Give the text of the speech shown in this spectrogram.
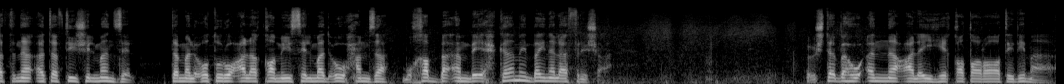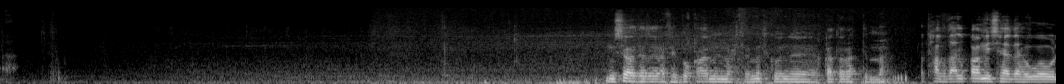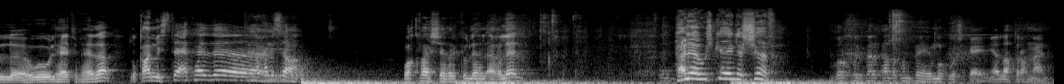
أثناء تفتيش المنزل تم العثور على قميص المدعو حمزة مخبأ بإحكام بين الأفرشة. يشتبه أن عليه قطرات دماء. مساعد هذا في بقعة من المحتمل تكون قطرات تمه تحافظ على القميص هذا هو وال... هو والهاتف هذا. القميص تاعك هذا حمزة. وقفها الشاف ركب له الأغلال. علاه واش كاين الشاف؟ ظرف الفرق هذاك نفهمك واش كاين. يلا تروح معنا.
